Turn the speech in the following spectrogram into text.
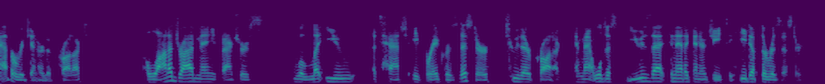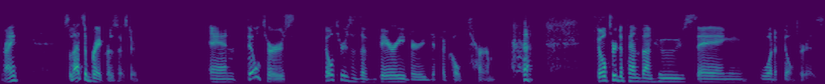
have a regenerative product, a lot of drive manufacturers will let you attach a brake resistor to their product and that will just use that kinetic energy to heat up the resistor, right? So that's a brake resistor. And filters, filters is a very, very difficult term. filter depends on who's saying what a filter is.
